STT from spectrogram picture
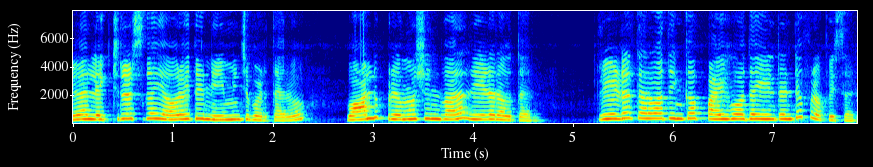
ఇలా లెక్చరర్స్గా ఎవరైతే నియమించబడతారో వాళ్ళు ప్రమోషన్ ద్వారా రీడర్ అవుతారు. రీడర్ తర్వాత ఇంకా పై హోదా ఏంటంటే ప్రొఫెసర్.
